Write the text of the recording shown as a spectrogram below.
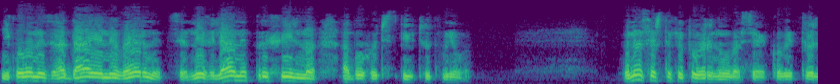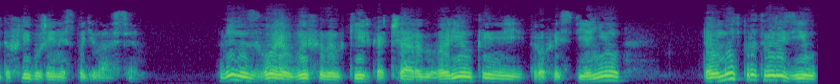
ніколи не згадає, не вернеться, не гляне прихильно або хоч співчутливо. Вона все ж таки повернулася, коли твердохліб уже й не сподівався. Він із горя вихилив кілька чарок горілки і трохи сп'янів, та вмить протверезів,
